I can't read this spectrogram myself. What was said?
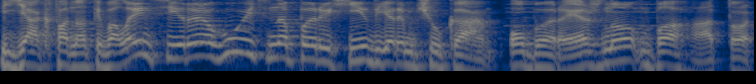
Як фанати Валенції реагують на перехід Яремчука? Обережно багато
